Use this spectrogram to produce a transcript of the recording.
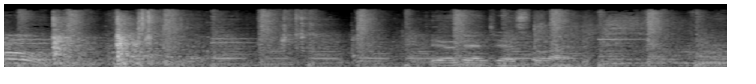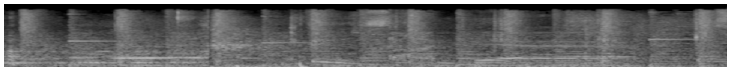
酷！第二天结束了。第三天结束。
